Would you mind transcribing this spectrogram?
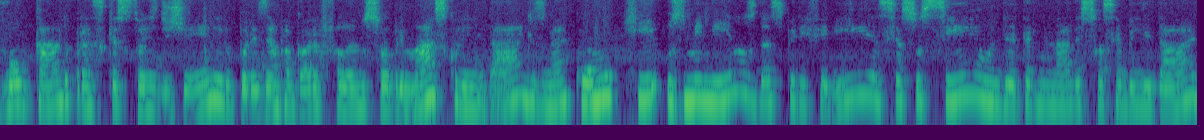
voltado para as questões de gênero, por exemplo, agora falando sobre masculinidades, né? Como que os meninos das periferias se associam em determinadas sociabilidades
